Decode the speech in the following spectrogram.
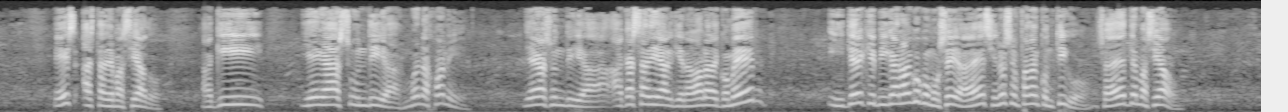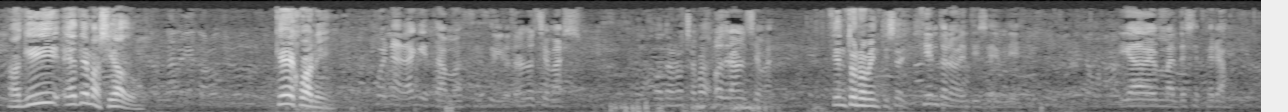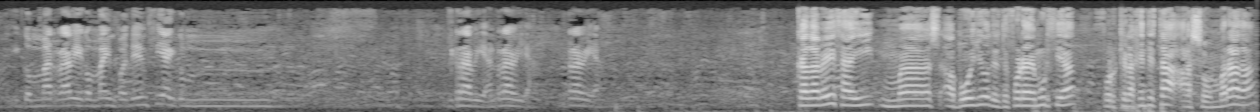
Es hasta demasiado. Aquí llegas un día, buenas, Juani. Llegas un día a casa de alguien a la hora de comer y tienes que picar algo como sea, ¿eh? Si no se enfadan contigo. O sea, es demasiado. Aquí es demasiado. ¿Qué, Juani? Pues nada, aquí estamos, Cecilio, otra noche más. Otra noche más. Otra noche más. 196. 196 días. Y cada vez más desesperado. Y con más rabia, con más impotencia y con. Rabia, rabia, rabia. Cada vez hay más apoyo desde fuera de Murcia porque la gente está asombrada,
